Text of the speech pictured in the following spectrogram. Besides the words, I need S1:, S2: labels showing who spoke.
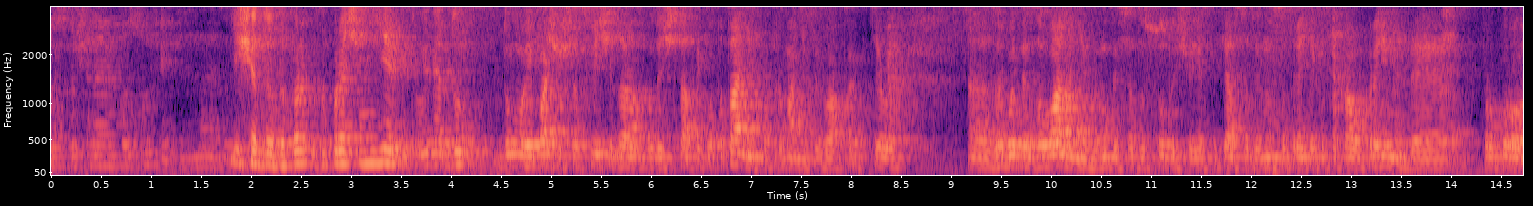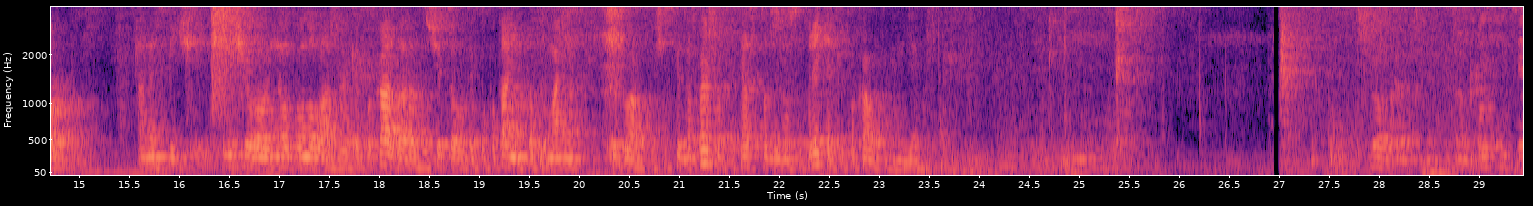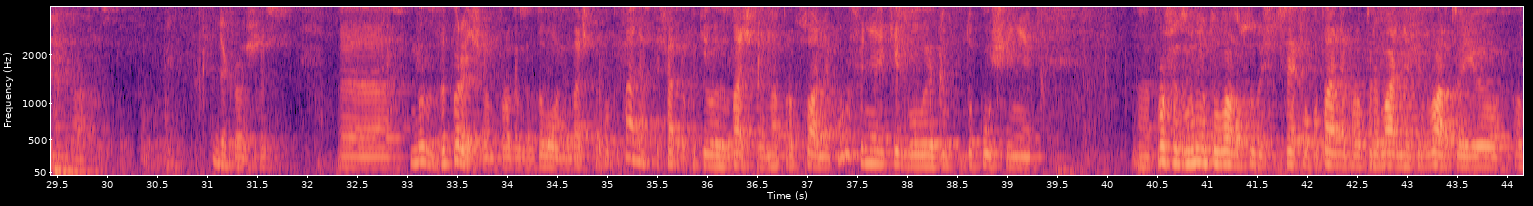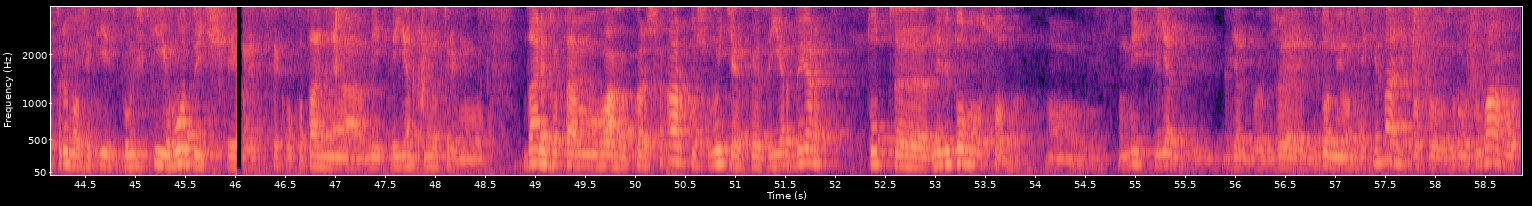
S1: Розпочинаємо по суті.
S2: І ще до заперечень є. Відповідно, думаю і бачу, що слідчі зараз буде читати клопотання про тримання під вартою. Хотіли е, зробити зауваження, і звернутися до суду, що є стаття 193 КПК України, де прокурор, а не слідчий, слідчого не уповноважує КПК зараз зачитувати клопотання про тримання під вартою. Частина перша, стаття 193 КПК України. Дякую.
S1: Добре. Захисту.
S2: Дякую щось. Е, Ми заперечуємо проти задоволення зазначеного питання. Спочатку хотіли зазначити на процесуальні порушення, які були допущені. Е, Прошу звернути увагу суду, що це клопотання про тримання під вартою отримав якийсь близький родич. Це клопотання мій клієнт не отримував. Далі звертаємо увагу перший аркуш, витяг з ЄРДР. Тут е, невідома особа. Мій клієнт якби вже відомі вам такі дані, прошу звернути увагу.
